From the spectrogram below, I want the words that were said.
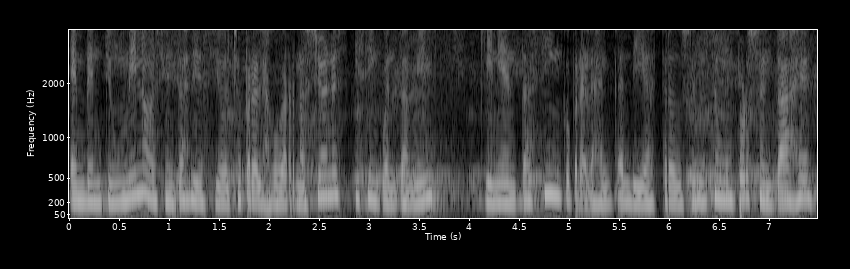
en 21.918 para las gobernaciones y 50.505 para las alcaldías, traduciéndose en un porcentaje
